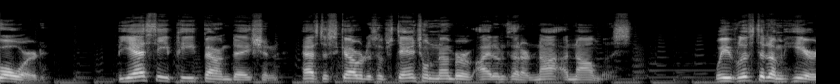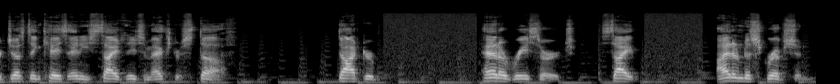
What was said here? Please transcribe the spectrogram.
Forward. The SCP Foundation has discovered a substantial number of items that are not anomalous. We've listed them here just in case any sites need some extra stuff. Dr. Head of Research Site Item Description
